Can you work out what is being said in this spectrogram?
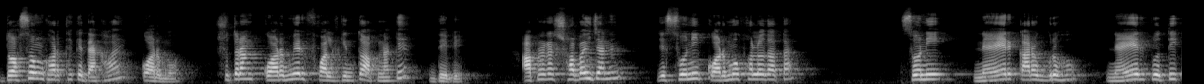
দশম ঘর থেকে দেখা হয় কর্ম। সুতরাং কর্মের ফল কিন্তু আপনাকে দেবে। আপনারা সবাই জানেন যে শনি কর্মফলদাতা, শনি ন্যায়ের কারক গ্রহ, ন্যায়ের প্রতীক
